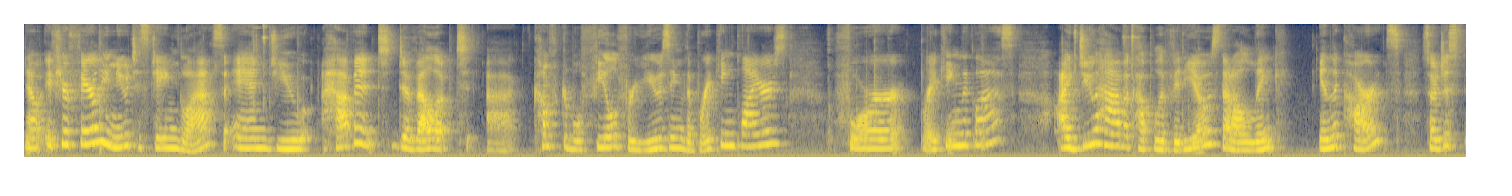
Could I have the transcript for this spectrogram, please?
Now, if you're fairly new to stained glass and you haven't developed a comfortable feel for using the breaking pliers for breaking the glass, I do have a couple of videos that I'll link in the cards. So just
